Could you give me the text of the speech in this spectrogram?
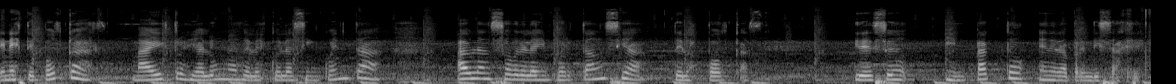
En este podcast, maestros y alumnos de la Escuela 50 hablan sobre la importancia de los podcasts y de su impacto en el aprendizaje.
